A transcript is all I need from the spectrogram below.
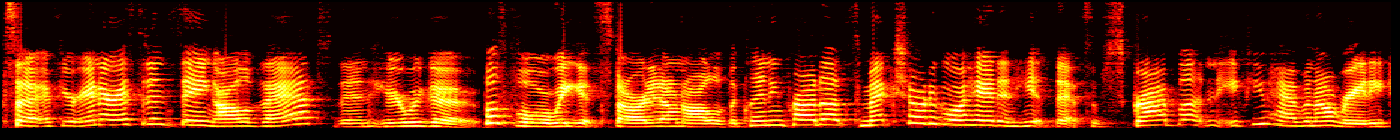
So if you're interested in seeing all of that then here we go. Before we get started on all of the cleaning products make sure to go ahead and hit that subscribe button if you haven't already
